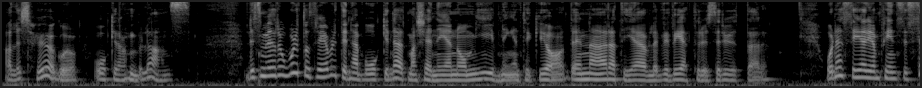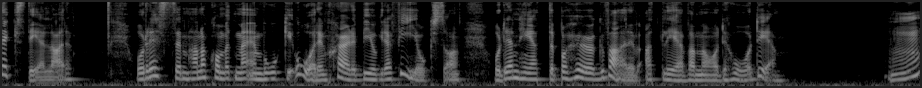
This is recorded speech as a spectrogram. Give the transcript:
alldeles hög och åker ambulans. Det som är roligt och trevligt i den här boken är att man känner igen omgivningen tycker jag. Det är nära till Gävle, vi vet hur det ser ut där. Och den serien finns i sex delar. Och Ressem han har kommit med en bok i år, en självbiografi också. Och den heter På högvarv att leva med ADHD. Mm.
